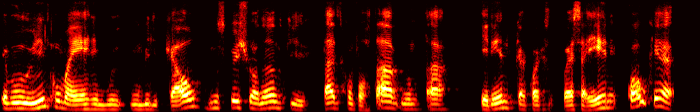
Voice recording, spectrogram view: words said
evoluindo com uma hernia umbilical, nos questionando que está desconfortável, não está querendo ficar com essa hernia. Qual que é,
